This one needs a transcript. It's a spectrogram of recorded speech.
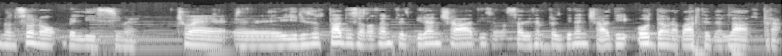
non sono bellissime cioè eh, i risultati sono sempre sbilanciati, sono stati sempre sbilanciati o da una parte o dall'altra.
